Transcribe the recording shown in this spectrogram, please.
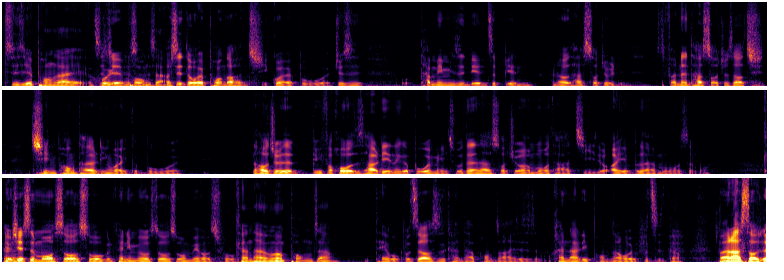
直接碰在会员身上，而且都会碰到很奇怪的部位，就是她明明是练这边，然后她手就，反正她手就是要轻轻碰她的另外一个部位，然后就是比方或者是他练那个部位没错，但是他手就要摸他的肌肉，啊也不知道摸什么，有些是没收缩，看你没有收缩没有错，看他有没有膨胀，对，我不知道是看他膨胀还是什么，看哪里膨胀我也不知道，反正他手就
